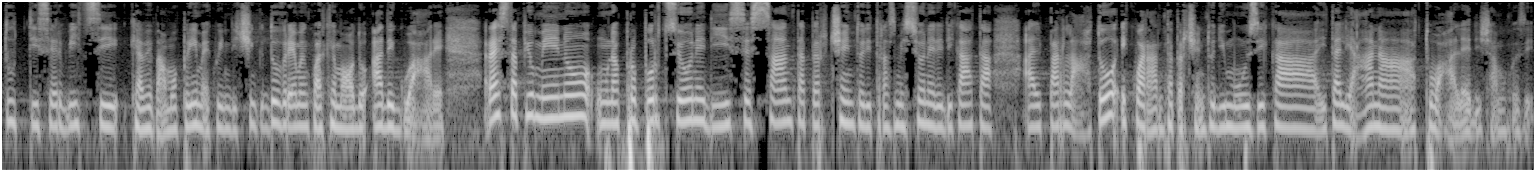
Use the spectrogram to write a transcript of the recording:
tutti i servizi che avevamo prima e quindi ci dovremo in qualche modo adeguare. Resta più o meno una proporzione di 60% di trasmissione dedicata al parlato e 40% di musica italiana attuale, diciamo così.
